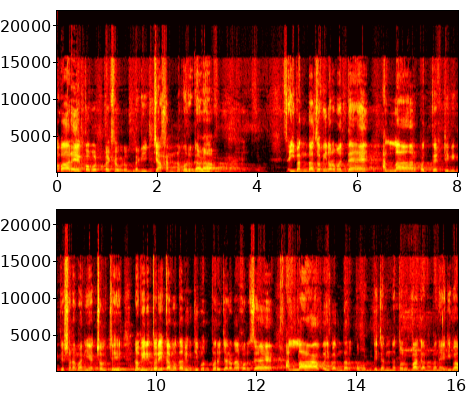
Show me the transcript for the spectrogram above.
আবার এই কবরটা খেউরন লাগি জাহান্নর গাড়া। সেই বান্দা জমিনের মধ্যে আল্লাহর প্রত্যেকটি নির্দেশনা মানিয়ে চলছে নবীর তরিকা মোতাবেক জীবন পরিচালনা করছে আল্লাহ ওই বান্দার কবরডে জান্নাতর বাগান বানাই দিবা।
